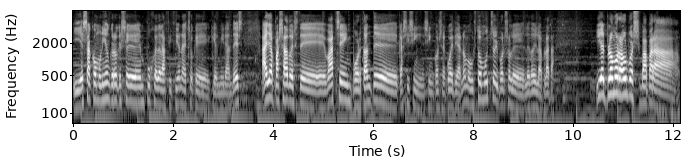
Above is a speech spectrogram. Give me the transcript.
Y esa comunión, creo que ese empuje de la afición ha hecho que, que el Mirandés haya pasado este bache importante casi sin, sin consecuencias, ¿no? Me gustó mucho y por eso le, le doy la plata. Y el plomo, Raúl, pues va para,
